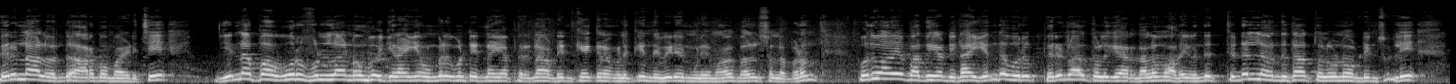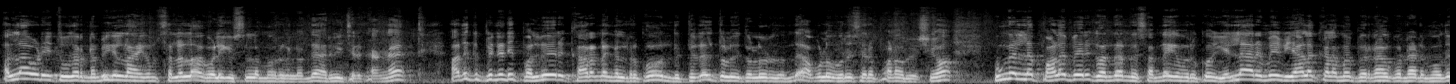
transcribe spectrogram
பெருநாள் வந்து ஆரம்பமாயிடுச்சு. என்னப்பா ஊர் ஃபுல்லாக நோன்பு வைக்கிறாங்க உங்களுக்கு மட்டும் என்னையா பெருநாள் அப்படின்னு கேட்குறவங்களுக்கு இந்த வீடியோ மூலியமாக பதில் சொல்லப்படும். பொதுவாகவே பார்த்தீங்க அப்படின்னா எந்த ஒரு பெருநாள் தொழுகையாக இருந்தாலும் அதை வந்து திடலில் வந்து தான் தொழணும் அப்படின்னு சொல்லி அல்லாவுடைய தூதர் நபிகள் நாயகம் ஸல்லல்லாஹு அலைஹி செல்லம் அவர்கள் வந்து அறிவிச்சிருக்காங்க. அதுக்கு பின்னாடி பல்வேறு காரணங்கள் இருக்கும். இந்த திடல் தொழில் தொழுவது வந்து அவ்வளோ ஒரு சிறப்பான ஒரு விஷயம். உங்களில் பல பேருக்கு வந்து அந்த சந்தேகம் இருக்கும். எல்லாருமே வியாழக்கிழமை பெருநாள் கொண்டாடும் போது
